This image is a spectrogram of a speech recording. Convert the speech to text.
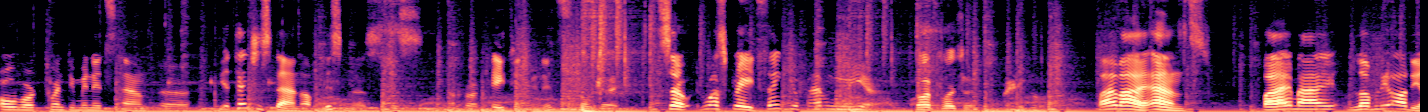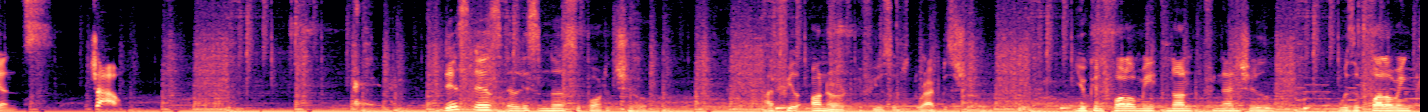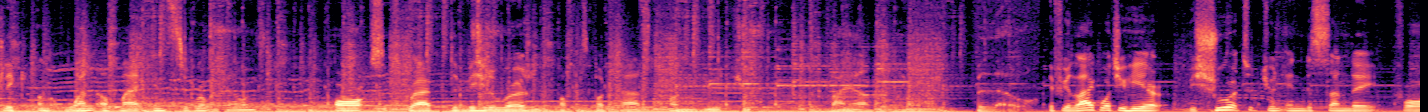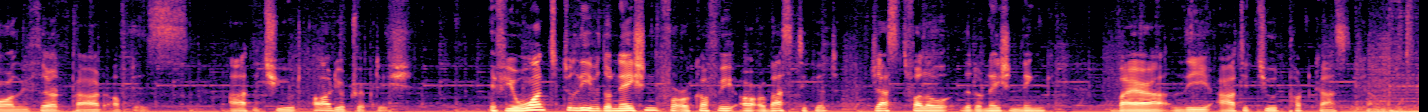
over 20 minutes, and uh, the attention span of listeners is for 18 minutes. Okay. So it was great. Thank you for having me here. My pleasure. Really good. Bye bye, and bye, my lovely audience. Ciao. This is a listener supported show. I feel honored if you subscribe this show. You can follow me non financial with a following click on one of my Instagram accounts or subscribe to the visual version of this podcast on YouTube via the link below. If you like what you hear, be sure to tune in this Sunday for the third part of this Artitude audio triptych. If you want to leave a donation for a coffee or a bus ticket, just follow the donation link via the Artitude podcast account.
